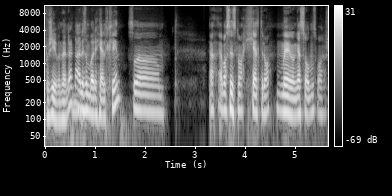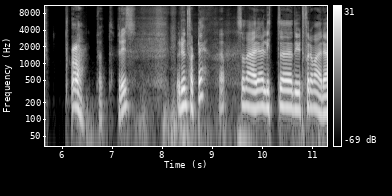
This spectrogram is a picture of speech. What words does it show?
på skiven heller. Det er liksom bare helt clean. Så da Ja, jeg bare syns den var helt rå. Med en gang jeg så den, så var det øh, Fett. Pris? rundt 40. Ja. Så det er litt uh, dyrt for å være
